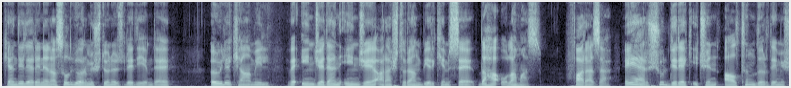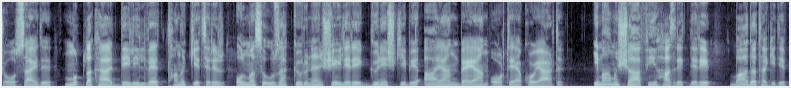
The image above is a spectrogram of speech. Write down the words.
kendilerini nasıl görmüştünüz dediğimde öyle kamil ve inceden inceye araştıran bir kimse daha olamaz. Faraza, eğer şu direk için altındır demiş olsaydı, mutlaka delil ve tanık getirir, olması uzak görünen şeyleri güneş gibi ayan beyan ortaya koyardı. İmam-ı Şafii Hazretleri, Bağdat'a gidip,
